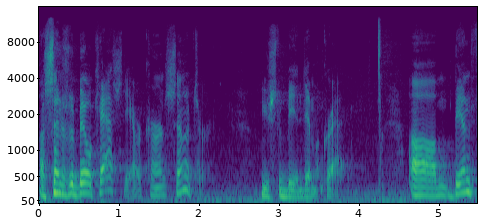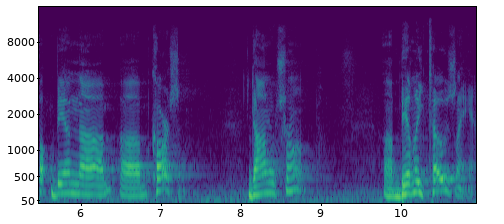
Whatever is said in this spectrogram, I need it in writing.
Uh, Senator Bill Cassidy, our current senator, used to be a Democrat. Um, ben ben uh, uh, Carson, Donald Trump, uh, Billy Tauzin.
